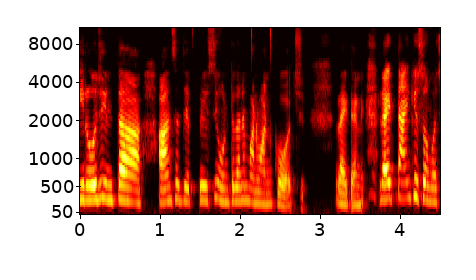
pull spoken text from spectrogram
ఈ రోజు ఇంత ఆన్సర్ చెప్పేసి ఉంటుందని మనం అనుకోవచ్చు. రైట్ అండి right thank you so much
